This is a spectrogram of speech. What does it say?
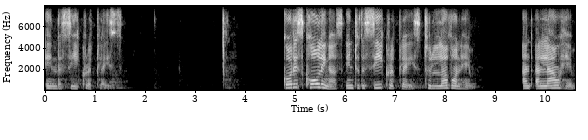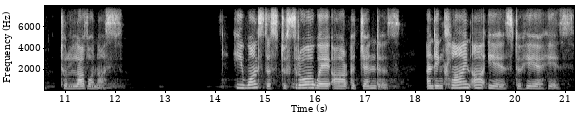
in the secret place. God is calling us into the secret place to love on Him and allow Him to love on us. He wants us to throw away our agendas and incline our ears to hear His.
